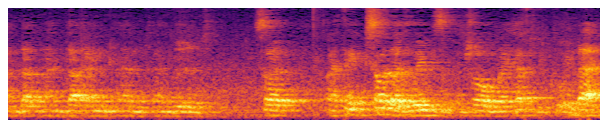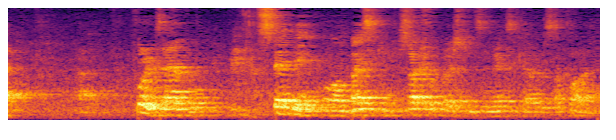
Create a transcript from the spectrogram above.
and, and, and, and, and burned. So I think some of those levers of control may have to be pulled back. Uh, for example, spending on basic infrastructure questions in Mexico is declining.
